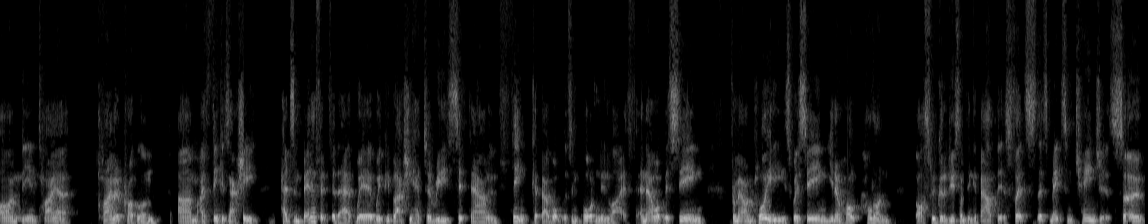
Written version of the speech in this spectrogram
on the entire climate problem. Um, I think it's actually had some benefit for that, where, where people actually had to really sit down and think about what was important in life. And now what we're seeing from our employees, we're seeing, you know, hold, hold on, boss, we've got to do something about this. Let's let's make some changes. So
